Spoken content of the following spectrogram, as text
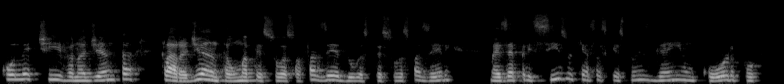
coletiva. Não adianta, claro, adianta uma pessoa só fazer, duas pessoas fazerem, mas é preciso que essas questões ganhem um corpo,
